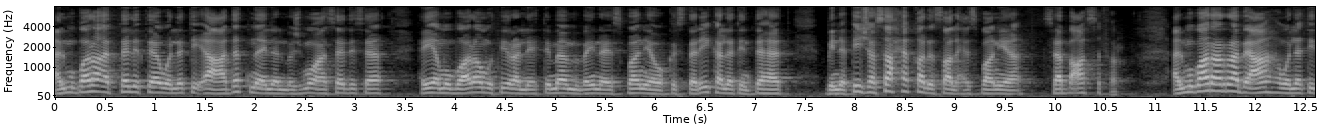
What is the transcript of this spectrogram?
المباراة الثالثة والتي أعادتنا إلى المجموعة السادسة هي مباراة مثيرة للاهتمام بين إسبانيا وكوستاريكا التي انتهت بنتيجة ساحقة لصالح إسبانيا 7-0 المباراة الرابعة والتي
